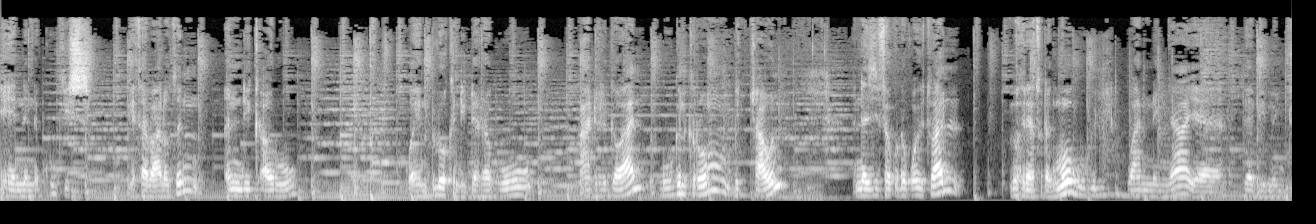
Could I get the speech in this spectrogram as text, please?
ይህንን cookies የተባሉትን እንዲቀሩ ወይም block እንዲደረጉ አድርገዋል። ጉግል ክሮም ብቻውን እነዚህ ፈቅዶ ቆይቷል። ምክንያቱ ደግሞ ጉግል ዋነኛ የገቢ ምንጩ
